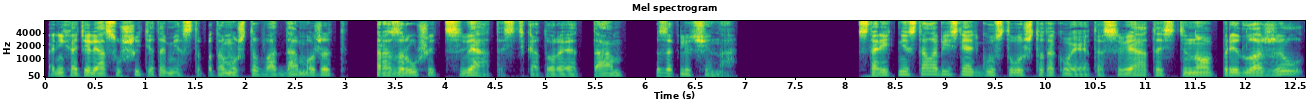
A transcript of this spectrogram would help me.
они хотели осушить это место, потому что вода может разрушить святость, которая там заключена. Старик не стал объяснять Густаву, что такое эта святость, но предложил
